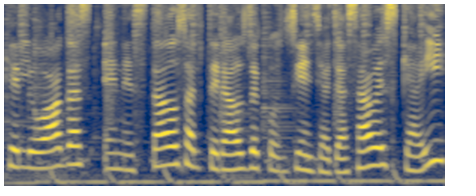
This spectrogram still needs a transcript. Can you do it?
que lo hagas en estados alterados de conciencia. Ya sabes que ahí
